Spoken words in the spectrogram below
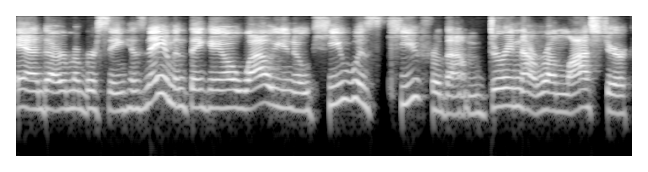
And I remember seeing his name and thinking, oh, wow, you know, he was key for them during that run last year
